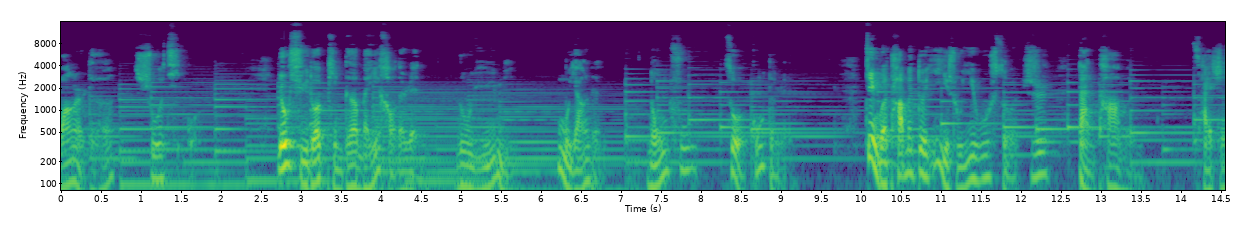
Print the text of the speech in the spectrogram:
·王尔德说起过。有许多品德美好的人，如渔民、牧羊人、农夫、做工的人。尽管他们对艺术一无所知，但他们才是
